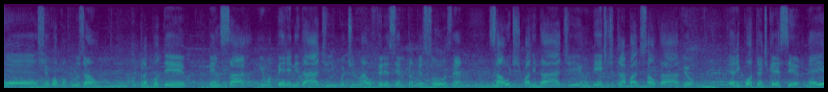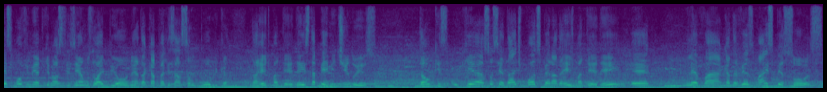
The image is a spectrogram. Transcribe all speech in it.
é, chegou à conclusão que para poder pensar em uma perenidade e continuar oferecendo para pessoas, né? Saúde de qualidade, um ambiente de trabalho saudável, era importante crescer. Né? E esse movimento que nós fizemos do IPO, né, da capitalização pública da rede Mater Dei, está permitindo isso. Então, o que, o que a sociedade pode esperar da Rede Mater Dei é levar cada vez mais pessoas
